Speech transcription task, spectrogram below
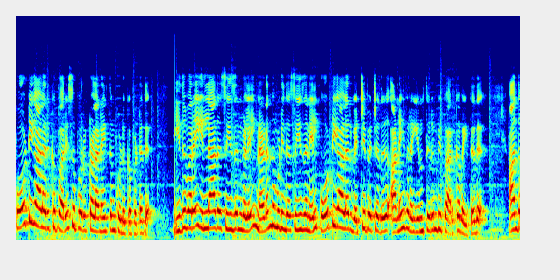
போட்டியாளருக்கு பரிசு பொருட்கள் அனைத்தும் கொடுக்கப்பட்டது. இதுவரை இல்லாத சீசன்களில் நடந்து முடிந்த சீசனில் போட்டியாளர் வெற்றி பெற்றது அனைவரையும் திரும்பி பார்க்க வைத்தது. அந்த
